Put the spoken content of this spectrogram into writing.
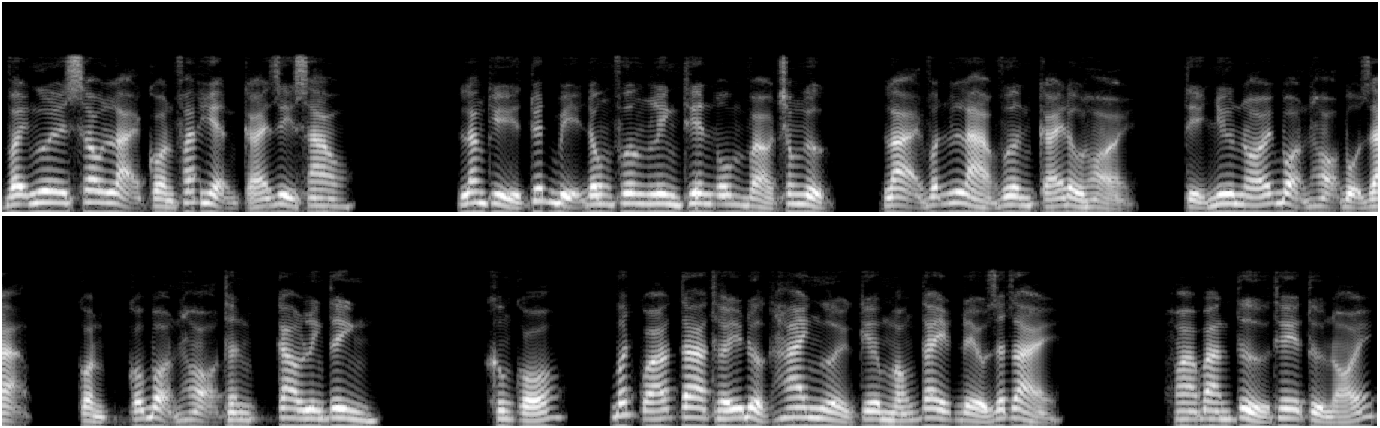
Vậy ngươi sau lại còn phát hiện cái gì sao? Lăng kỳ tuyết bị Đông Phương Linh Thiên ôm vào trong ngực, lại vẫn là vươn cái đầu hỏi, tỉ như nói bọn họ bộ dạng, còn có bọn họ thân cao linh tinh. Không có, bất quá ta thấy được hai người kia móng tay đều rất dài. Hoa ban tử thê tử nói.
